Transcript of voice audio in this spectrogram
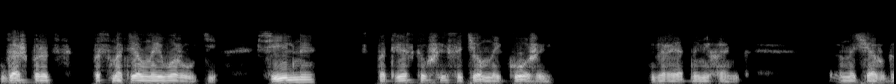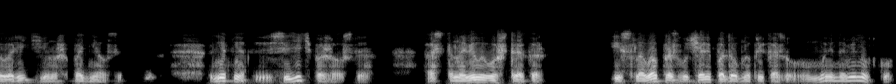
Гашпорец посмотрел на его руки, сильные, с потрескавшейся темной кожей. Вероятно, механик. Начав говорить, юноша поднялся. «Нет-нет, сидите, пожалуйста». Остановил его Штекер. И слова прозвучали подобно приказу. «Мы на минутку».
